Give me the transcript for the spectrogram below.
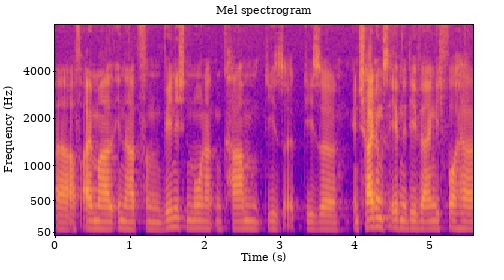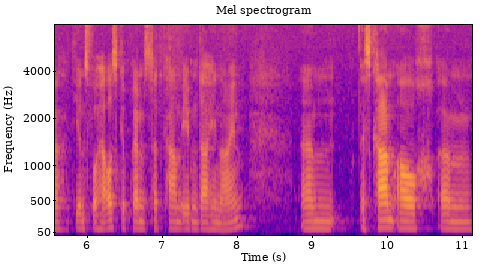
äh, auf einmal innerhalb von wenigen Monaten kam diese, diese Entscheidungsebene, die wir eigentlich vorher, die uns vorher ausgebremst hat, kam eben da hinein. Ähm, es kam auch ähm,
